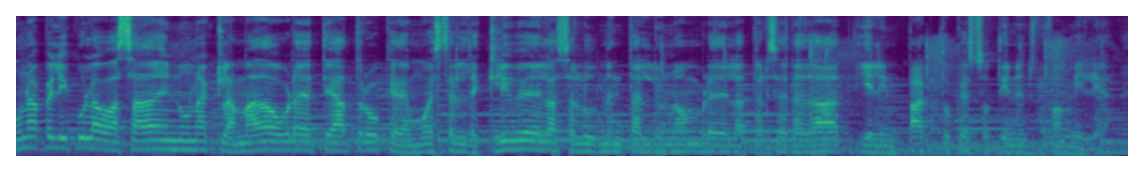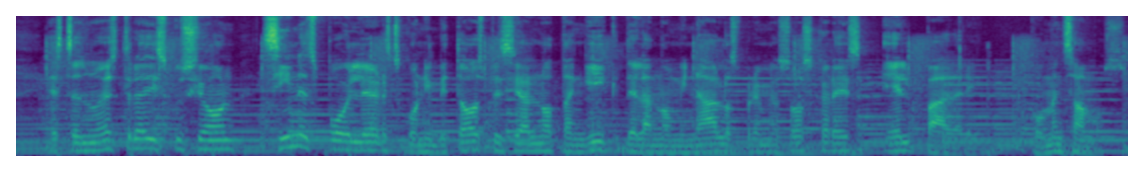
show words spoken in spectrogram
una película basada en una aclamada obra de teatro que demuestra el declive de la salud mental de un hombre de la tercera edad y el impacto que esto tiene en su familia. Esta es nuestra discusión, sin spoilers, con invitado especial No Tan Geek de la nominada a los premios Óscares, El Padre. Comenzamos.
